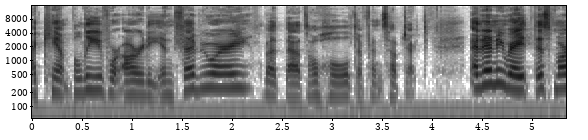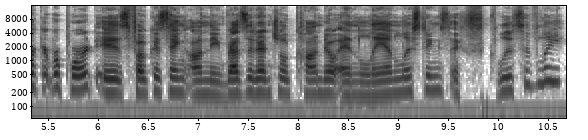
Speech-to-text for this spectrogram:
I can't believe we're already in February, but that's a whole different subject. At any rate, this market report is focusing on the residential condo and land listings exclusively.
